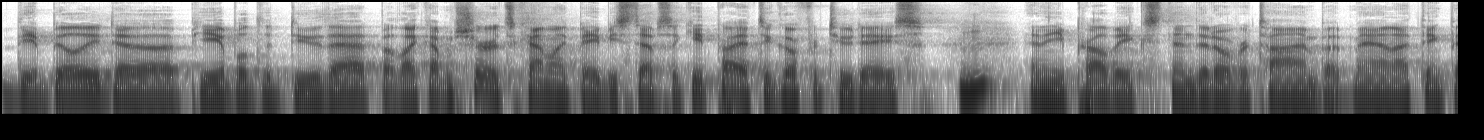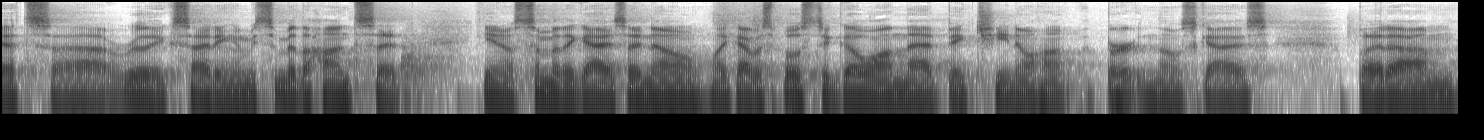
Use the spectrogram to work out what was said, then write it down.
the ability to be able to do that. But like, I'm sure it's kind of like baby steps. Like you'd probably have to go for two days, and then you probably extend it over time. But man, I think that's uh, really exciting. I mean, some of the hunts that you know, some of the guys I know, like I was supposed to go on that big Chino hunt with Bert and those guys, but um,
